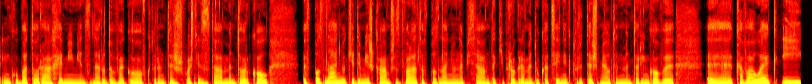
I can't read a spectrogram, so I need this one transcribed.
inkubatora chemii międzynarodowego, w którym też właśnie zostałam mentorką w Poznaniu, kiedy mieszkałam przez dwa lata w Poznaniu, napisałam taki program edukacyjny, który też miał ten mentoringowy y, kawałek i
